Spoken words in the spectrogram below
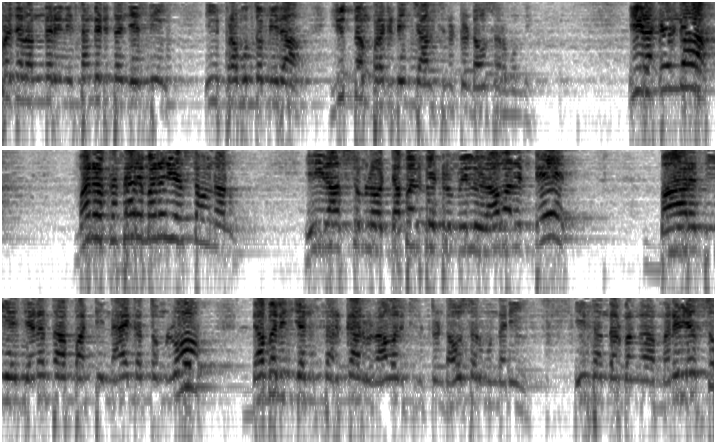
ప్రజలందరినీ సంఘటితం చేసి ఈ ప్రభుత్వం మీద యుద్ధం ప్రకటించాల్సినటువంటి అవసరం ఉంది. ఈ రకంగా మరొకసారి మనం చేస్తా ఉన్నాను. ఈ రాష్ట్రంలో డబుల్ బెడ్రూమ్ ఇల్లు రావాలంటే భారతీయ జనతా పార్టీ నాయకత్వంలో డబుల్ ఇంజన్ సర్కారు రావాల్సినటువంటి అవసరం ఉందని ఈ సందర్భంగా మనవి చేస్తూ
